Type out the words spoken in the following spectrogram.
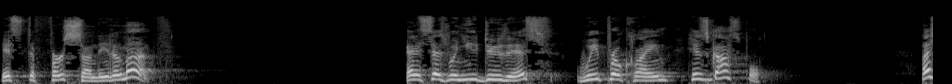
It's the first Sunday of the month. And it says, when you do this, we proclaim His gospel. That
